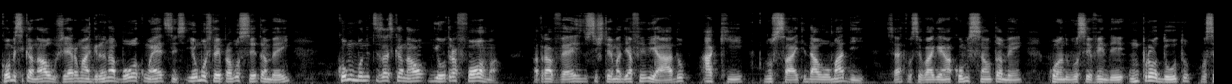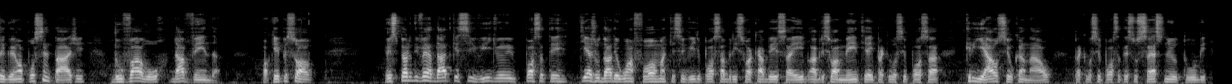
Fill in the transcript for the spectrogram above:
como esse canal gera uma grana boa com AdSense, e eu mostrei para você também como monetizar esse canal de outra forma, através do sistema de afiliado aqui no site da Omadi, certo? Você vai ganhar uma comissão também, quando você vender um produto, você ganha uma porcentagem do valor da venda. Ok, pessoal? Eu espero de verdade que esse vídeo possa ter te ajudado de alguma forma, que esse vídeo possa abrir sua cabeça aí, abrir sua mente aí para que você possa criar o seu canal, para que você possa ter sucesso no YouTube.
